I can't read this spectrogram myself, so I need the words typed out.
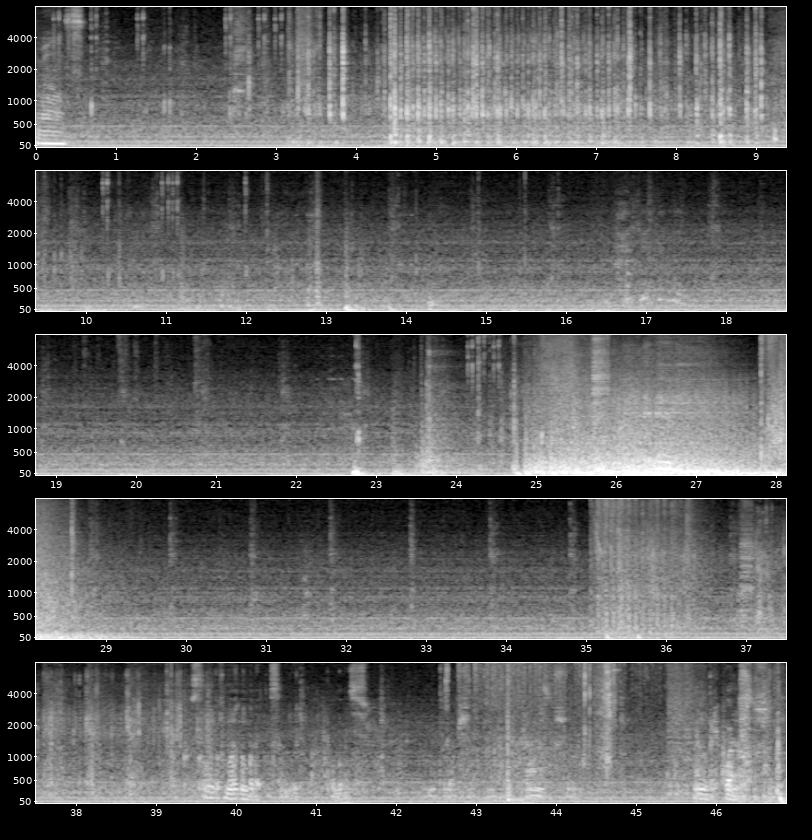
Well, it's Слонгов можно брать на самом деле. Попробовать. Это вообще странно, слушай. Ну, прикольно, слушай.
